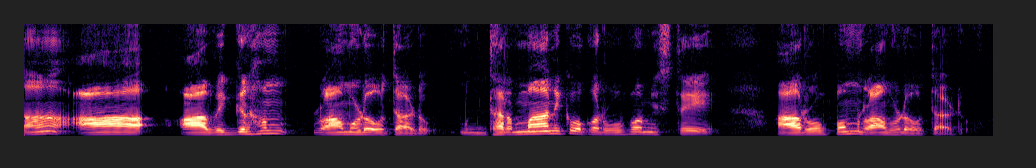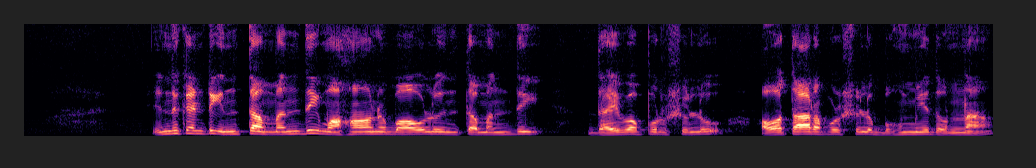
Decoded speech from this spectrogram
ఆ, విగ్రహం రాముడు అవుతాడు ధర్మానికి ఒక రూపం ఇస్తే ఆ రూపం రాముడు అవుతాడు ఎందుకంటే ఇంతమంది మహానుభావులు ఇంతమంది దైవ పురుషులు అవతార పురుషులు భూమి మీద ఉన్న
